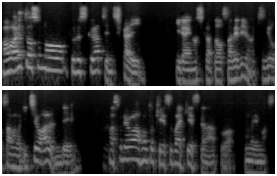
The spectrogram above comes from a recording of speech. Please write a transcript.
まあ、割とそのフルスクラッチに近い依頼の仕方をされるような企業さんも一応あるんで、まあ、それは本当ケースバイケースかなとは思います。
